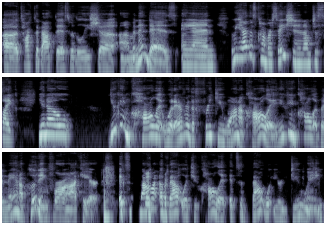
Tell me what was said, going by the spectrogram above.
uh, talked about this with alicia uh, menendez and we had this conversation and i'm just like you know you can call it whatever the freak you want to call it. You can call it banana pudding for all I care. It's not about what you call it, it's about what you're doing.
